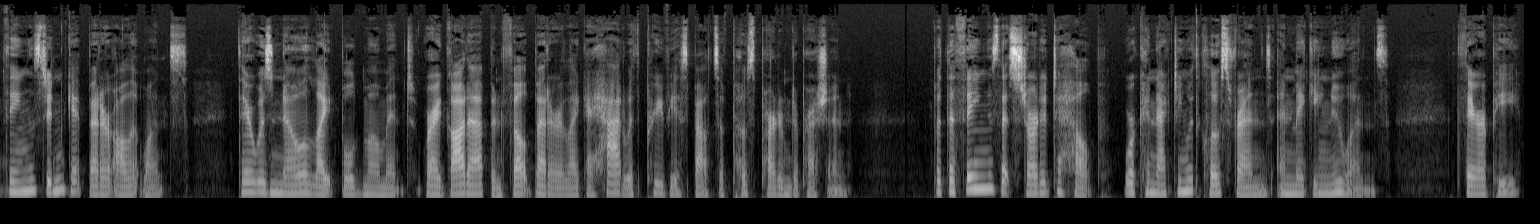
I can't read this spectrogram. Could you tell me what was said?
Things didn't get better all at once. There was no light bulb moment where I got up and felt better like I had with previous bouts of postpartum depression. But the things that started to help were connecting with close friends and making new ones, therapy,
